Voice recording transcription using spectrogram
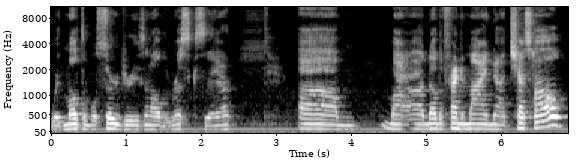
with multiple surgeries and all the risks there. Um, my another friend of mine, uh, Chess Hall,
